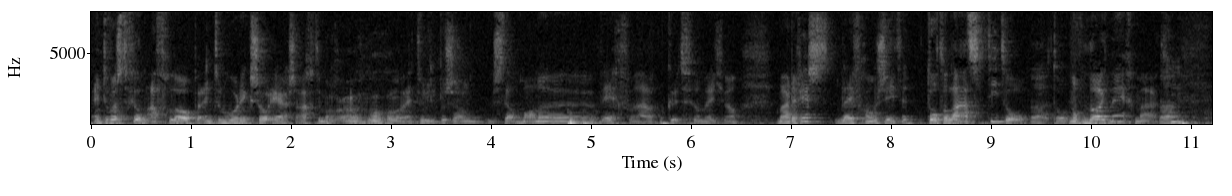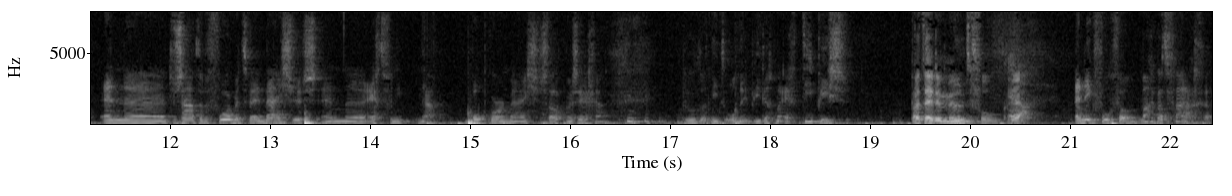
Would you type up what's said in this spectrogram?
En toen was de film afgelopen en toen hoorde ik zo ergens achter me. En toen liepen zo'n stel mannen eh, weg. Van nou, kutfilm, weet je wel. Maar de rest bleef gewoon zitten tot de laatste titel. Tof. Nog nooit meegemaakt. Ja. En eh, toen zaten we ervoor met twee meisjes. En eh, echt van die nou, popcornmeisjes, zal ik maar zeggen. ik bedoel dat niet oneerbiedig, maar echt typisch. Pathé de Munt volk. Ja. En ik vroeg van, mag ik wat vragen?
